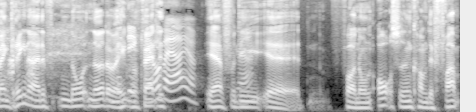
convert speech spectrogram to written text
man griner af det, noget, noget der var Men helt det kan jo forfærdeligt. være, jo. Ja, fordi ja. Øh, for nogle år siden kom det frem,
